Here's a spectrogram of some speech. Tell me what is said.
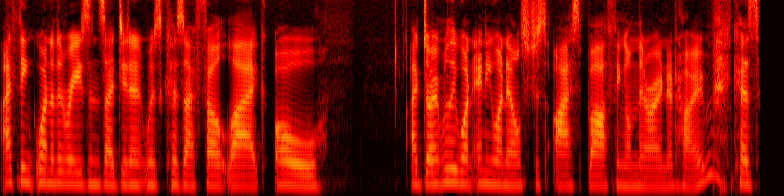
I think one of the reasons I didn't was because I felt like, oh, I don't really want anyone else just ice bathing on their own at home because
